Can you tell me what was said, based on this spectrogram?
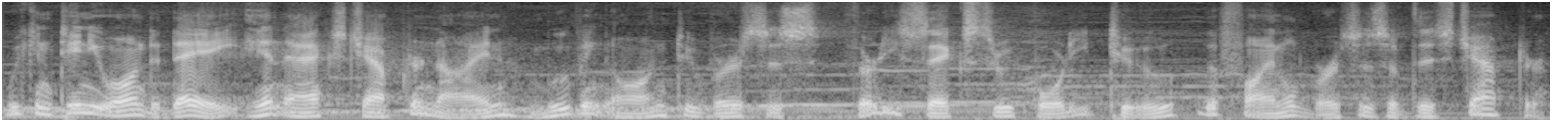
We continue on today in Acts chapter 9, moving on to verses 36 through 42, the final verses of this chapter.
